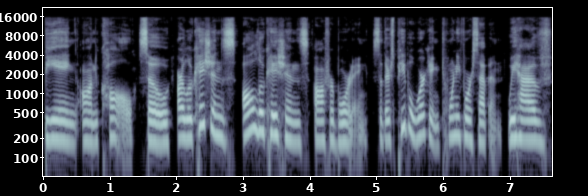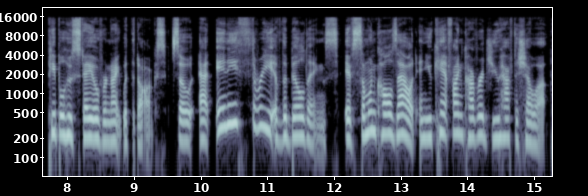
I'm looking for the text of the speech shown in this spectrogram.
being on call. So our locations, all locations offer boarding. So there's people working 24/7. We have people who stay overnight with the dogs. So at any 3 of the buildings, if someone calls out and you can't find coverage, you have to show up.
